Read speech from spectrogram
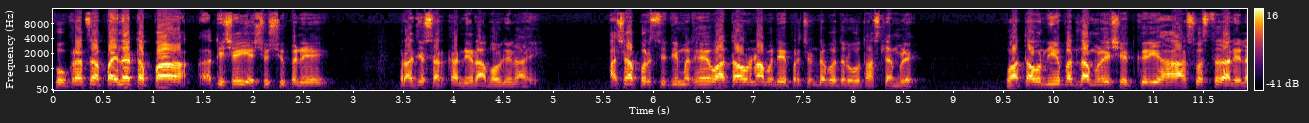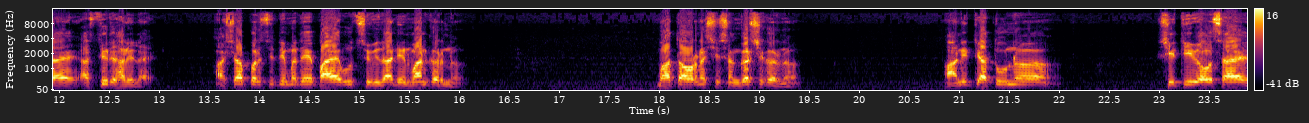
पोखराचा पहिला टप्पा अतिशय यशस्वीपणे राज्य सरकारने राबवलेला आहे. अशा परिस्थितीमध्ये वातावरणामध्ये प्रचंड बदल होत असल्यामुळे वातावरणीय बदलामुळे शेतकरी हा अस्वस्थ झालेला आहे अस्थिर झालेला आहे. अशा परिस्थितीमध्ये पायाभूत सुविधा निर्माण करणं वातावरणाशी संघर्ष करणं आणि त्यातून शेती व्यवसाय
